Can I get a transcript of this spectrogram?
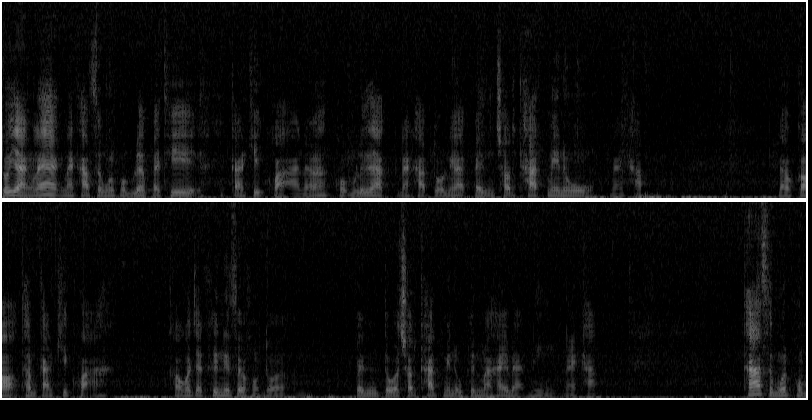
ตัวอย่างแรกนะครับ สมมติผมเลือกไปที่การคลิกขวานะผมเลือกนะครับ ตัวนี้เป็นช็อตคัทเมนูนะครับ แล้วก็ทำการคลิกขวา เขาก็จะขึ้นในส่วนของตัวเป็นตัวช็อตคัทเมนูขึ้นมาให้แบบนี้นะครับ ถ้าสมมุติผม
